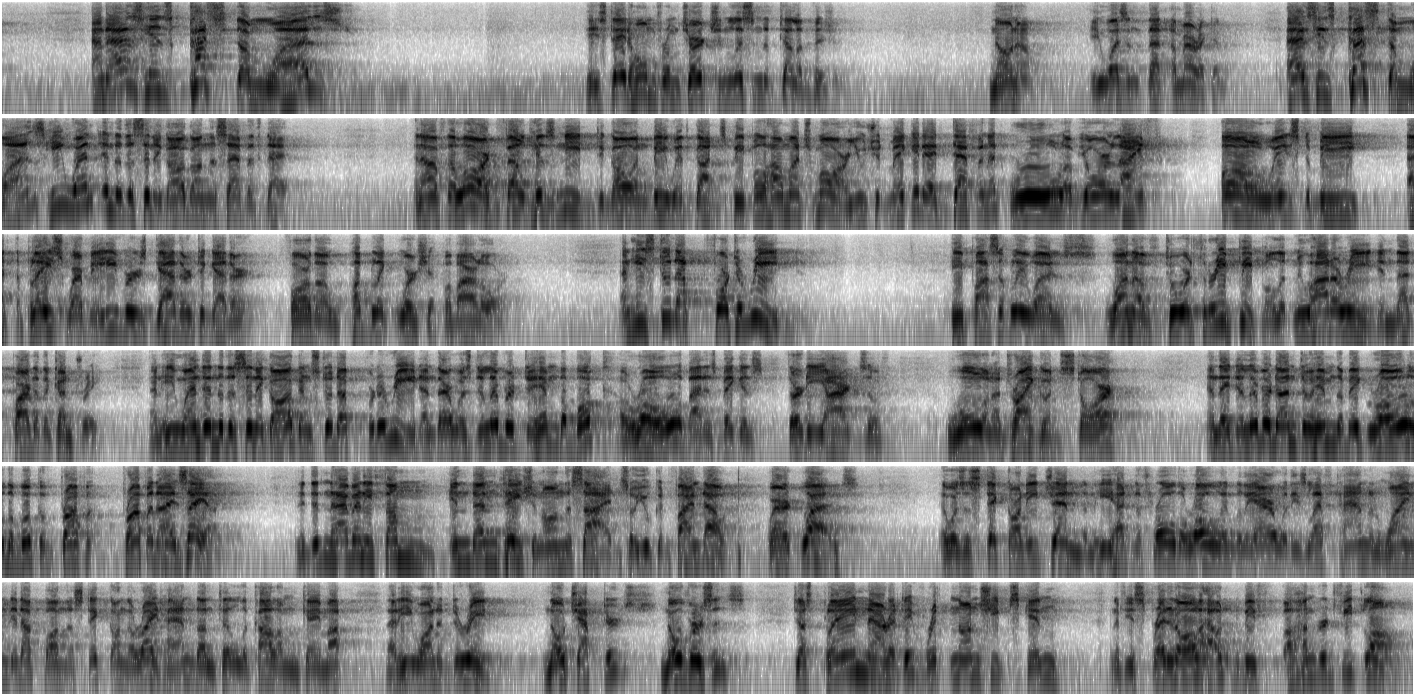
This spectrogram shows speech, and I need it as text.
And as his custom was, he stayed home from church and listened to television. No, no, he wasn't that American. As his custom was, he went into the synagogue on the Sabbath day. And now, if the Lord felt his need to go and be with God's people, how much more? You should make it a definite rule of your life always to be at the place where believers gather together for the public worship of our Lord. And he stood up for to read. He possibly was one of two or three people that knew how to read in that part of the country. And he went into the synagogue and stood up for to read. And there was delivered to him the book, a roll about as big as 30 yards of wool in a dry goods store. And they delivered unto him the big roll of the book of prophet, prophet Isaiah. And it didn't have any thumb indentation on the side so you could find out where it was. There was a stick on each end, and he had to throw the roll into the air with his left hand and wind it up on the stick on the right hand until the column came up that he wanted to read. No chapters, no verses, just plain narrative written on sheepskin. And if you spread it all out, it would be a hundred feet long.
